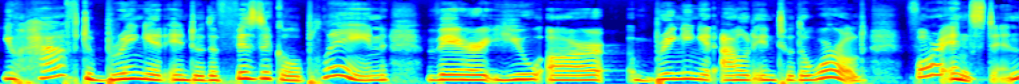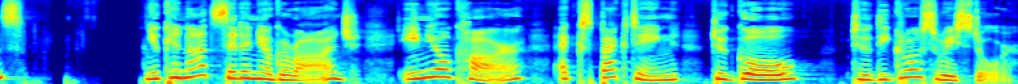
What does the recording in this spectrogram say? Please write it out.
you have to bring it into the physical plane where you are bringing it out into the world. For instance, you cannot sit in your garage, in your car, expecting to go to the grocery store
